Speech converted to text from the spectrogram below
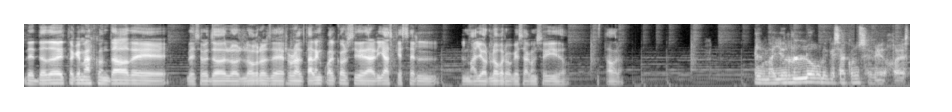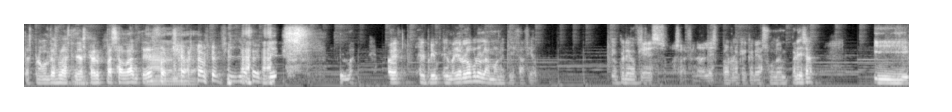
de todo esto que me has contado de, sobre todo los logros de Rural Talent, ¿cuál considerarías que es el mayor logro que se ha conseguido hasta ahora? El mayor logro que se ha conseguido? Joder, estas preguntas me las tenías que haber pasado antes porque ahora me pillas aquí. A ver, el, mayor logro la monetización. Yo creo que es, o sea, al final es por lo que creas una empresa y,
